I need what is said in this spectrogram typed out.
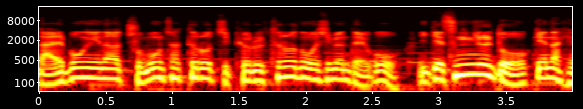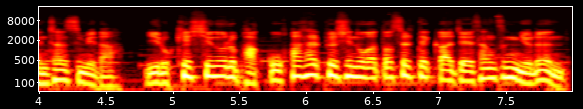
날봉이나 주봉 차트로 지표를 틀어놓으시면 되고 이게 승률도 꽤나 괜찮습니다. 이 로켓 신호를 받고 화살표 신호가 떴을 때까지의 상승률은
